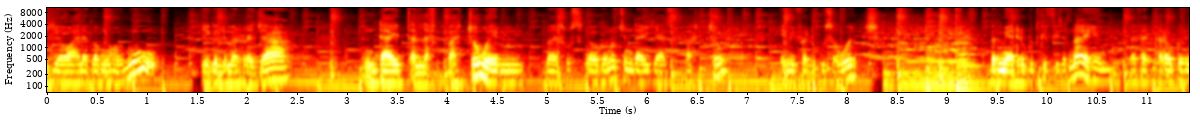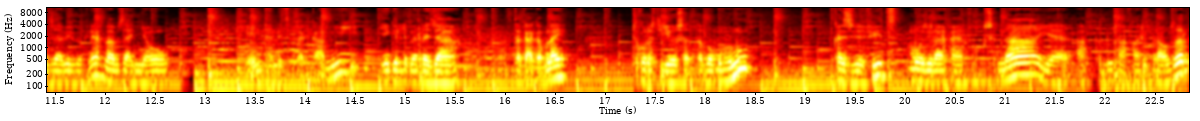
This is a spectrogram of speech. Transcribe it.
እየዋለ በመሆኑ የግል መረጃ እንዳይጠለፍባቸው ወይም በሶስተኛ ወገኖች እንዳይያዝባቸው የሚፈልጉ ሰዎች በሚያደርጉት ግፊትና ይህም በፈጠረው ግንዛቤ ምክንያት በአብዛኛው የኢንተርኔት ተጠቃሚ የግል መረጃ አጠቃቀም ላይ ትኩረት እየሰጠ በመሆኑ ከዚህ በፊት ሞዚላ ፋየርፎክስ እና የአፕሉ ሳፋሪ browser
